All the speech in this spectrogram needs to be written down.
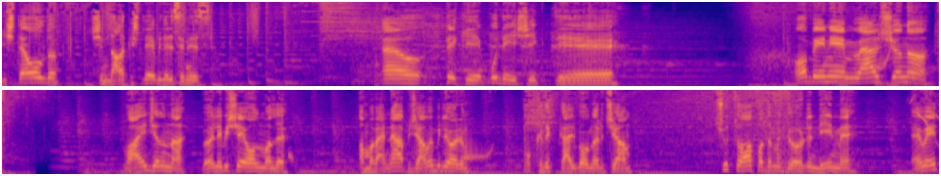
İşte oldu. Şimdi alkışlayabilirsiniz. Oh, peki bu değişikti. O benim ver şunu. Vay canına böyle bir şey olmalı. Ama ben ne yapacağımı biliyorum. O kırık kalbi onaracağım. Şu tuhaf adamı gördün değil mi? Evet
